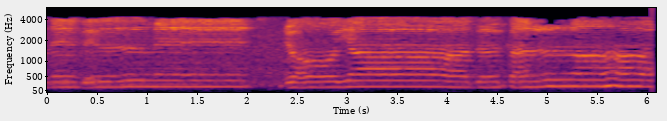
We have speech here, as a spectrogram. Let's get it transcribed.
اپنے دل میں جو یاد کر رہا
